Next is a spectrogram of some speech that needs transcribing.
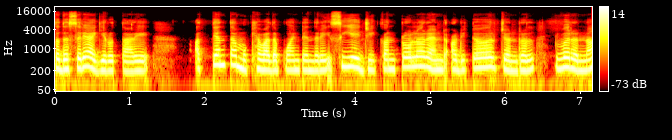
ಸದಸ್ಯರೇ ಆಗಿರುತ್ತಾರೆ. ಅತ್ಯಂತ ಮುಖ್ಯವಾದ ಪಾಯಿಂಟ್ ಎಂದರೆ, C A G controller and auditor general ಇವರನ್ನು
